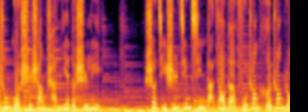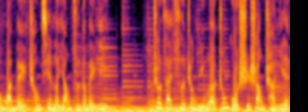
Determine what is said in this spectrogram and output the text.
中国时尚产业的实力。设计师精心打造的服装和妆容完美呈现了杨紫的美丽，这再次证明了中国时尚产业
